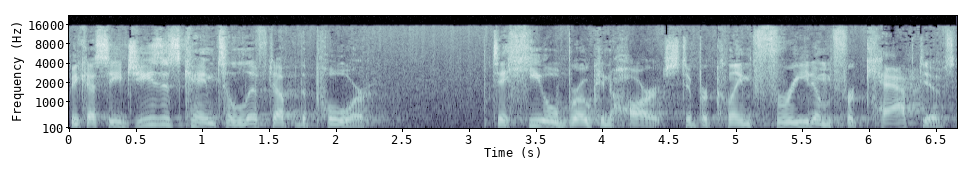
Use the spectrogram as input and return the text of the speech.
Because, see, Jesus came to lift up the poor, to heal broken hearts, to proclaim freedom for captives,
